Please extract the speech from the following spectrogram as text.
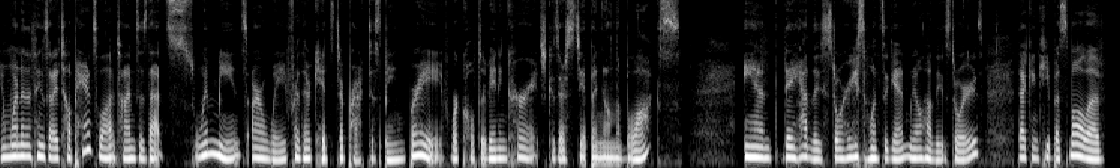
And one of the things that I tell parents a lot of times is that swim meets are a way for their kids to practice being brave. We're cultivating courage because they're stepping on the blocks. And they have these stories. Once again, we all have these stories that can keep us small of,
